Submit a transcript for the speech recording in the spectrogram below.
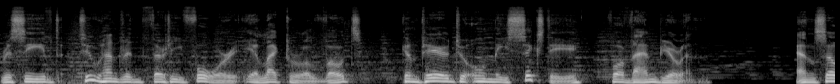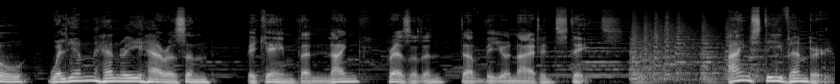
received 234 electoral votes compared to only 60 for Van Buren. And so, William Henry Harrison became the ninth President of the United States. I'm Steve Ember,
